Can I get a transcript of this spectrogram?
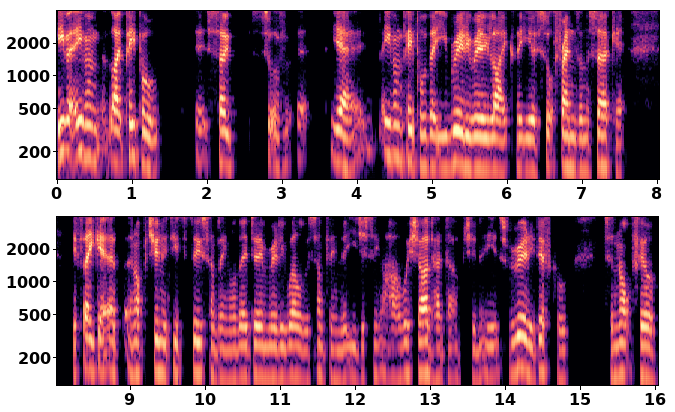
Even even like people, it's so sort of uh, yeah. Even people that you really really like that you're sort of friends on the circuit if they get a, an opportunity to do something or they're doing really well with something that you just think, oh, I wish I'd had that opportunity. It's really difficult to not feel,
